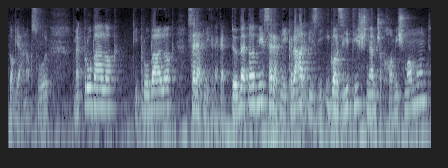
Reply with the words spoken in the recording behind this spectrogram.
tagjának szól. Megpróbállak, kipróbállak, szeretnék neked többet adni, szeretnék rád bízni igazit is, nem csak hamis mammont.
